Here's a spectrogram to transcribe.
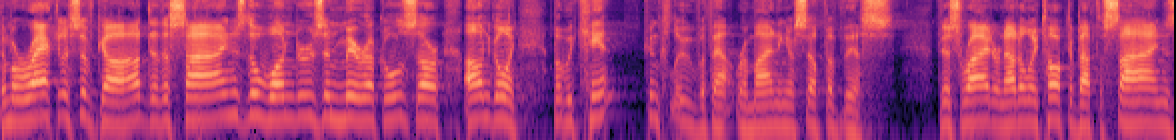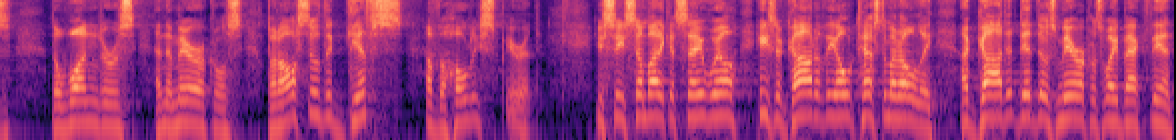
The miraculous of God, the signs, the wonders, and miracles are ongoing. But we can't conclude without reminding ourselves of this. This writer not only talked about the signs, the wonders, and the miracles, but also the gifts of the Holy Spirit you see, somebody could say, well, he's a God of the Old Testament only, a God that did those miracles way back then,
